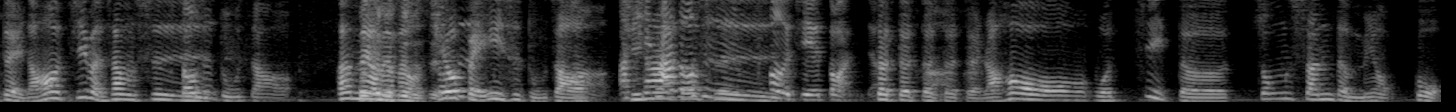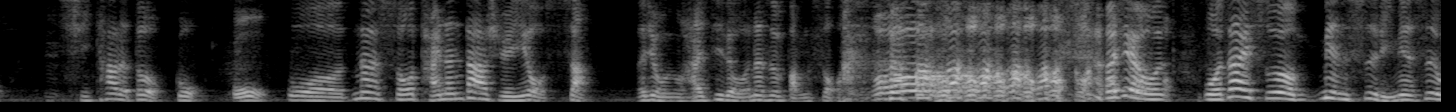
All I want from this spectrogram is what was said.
对，然后基本上是都是独招，啊没有没有没有，只有北艺是独招其他，都是二阶段这对样。对对对对，嗯，然后我记得中山的没有过，其他的都有过。哦，我那时候台南大学也有上，而且我我还记得我那时候榜首，哦，而且我我在所有面试里面是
